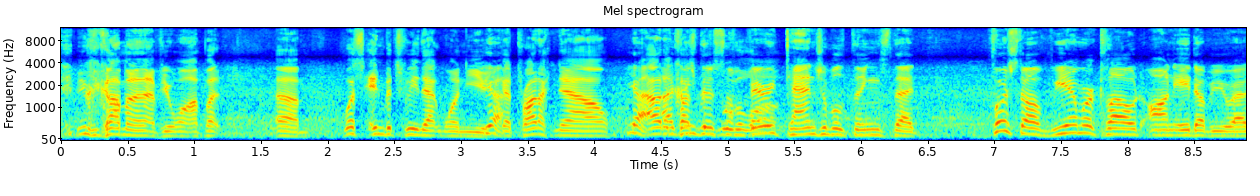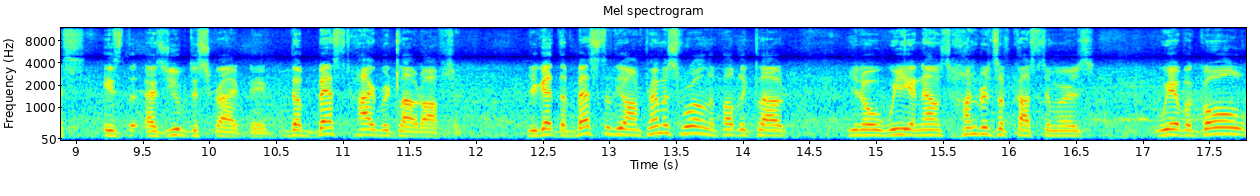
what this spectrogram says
you can comment on that if you want, but um, what's in between that one year? Yeah. You got product now, yeah, I think there's some along? very tangible things that, first off, VMware Cloud on AWS is, the, as you've described, Dave, the best hybrid cloud option. You get the best of the on-premise world and the public cloud. You know, we announced hundreds of customers. We have a goal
